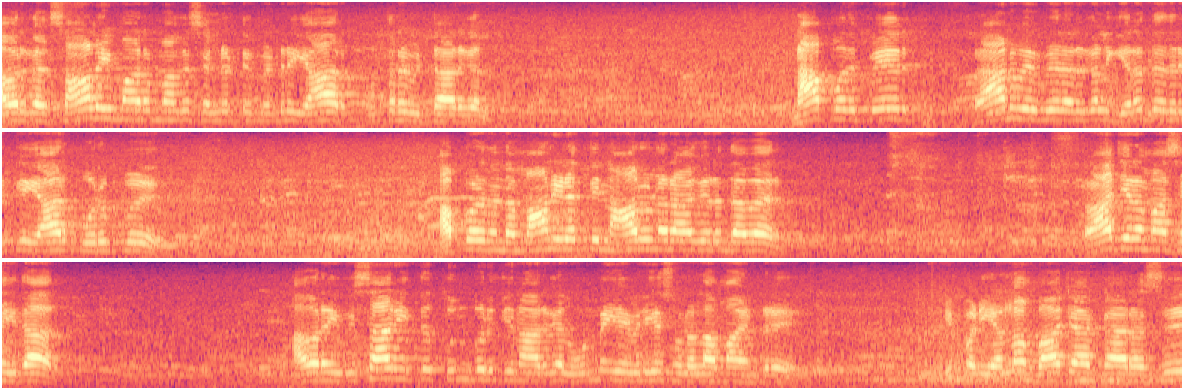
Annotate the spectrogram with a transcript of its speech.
அவர்கள் சாலை மாறுமாக செல்லட்டும் என்று யார் உத்தரவிட்டார்கள்? நாற்பது பேர் ராணுவ வீரர்கள் இறந்ததற்கு யார் பொறுப்பு? அப்பொழுது அந்த மாநிலத்தின் ஆளுநராக இருந்தவர் ராஜினாமா செய்தார். அவரை விசாரித்து துன்புறுத்தினார்கள். உண்மையை வெளியே சொல்லலாமா என்று. இப்படியெல்லாம் பாஜக அரசு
